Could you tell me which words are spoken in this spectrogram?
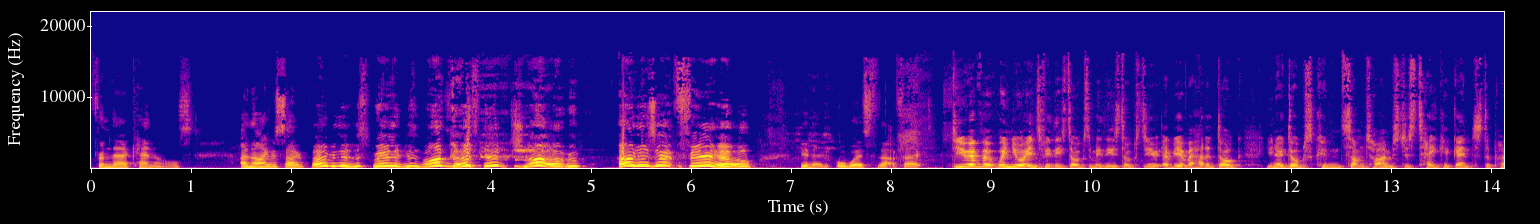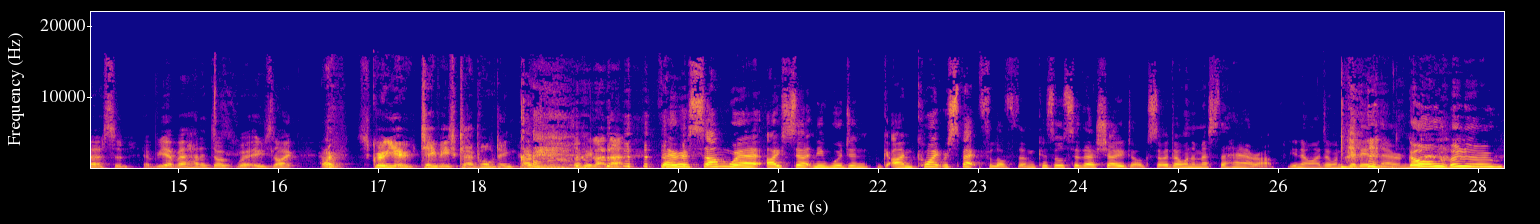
from their kennels, and I was like, "Fabulous Willie's on the show. How does it feel?" You know, or words to that effect. Do you ever, when you're interviewing these dogs and meet these dogs, do you have you ever had a dog? You know, dogs can sometimes just take against a person. Have you ever had a dog where who's like, oh, "Screw you, TV's Clare Balding," oh, something like that? There are some where I certainly wouldn't. I'm quite respectful of them because also they're show dogs, so I don't want to mess the hair up. You know, I don't want to get in there and go, oh, hello.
